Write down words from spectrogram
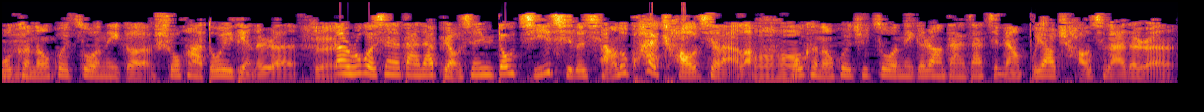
我可能会做那个说话多一点的人。对。但如果现在大家表现欲都极其的强，都快吵起来了，我可能会去做那个让大家尽量不要吵起来的人。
